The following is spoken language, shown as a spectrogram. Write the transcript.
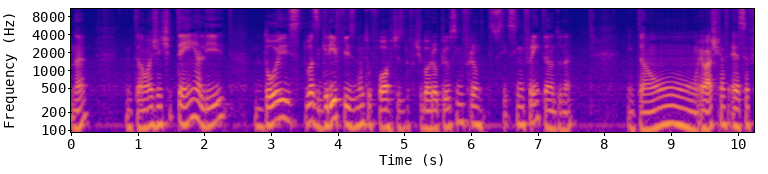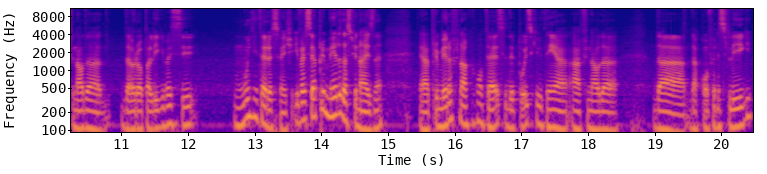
né? Então a gente tem ali dois, duas grifes muito fortes do futebol europeu se, se, se enfrentando, né? Então, eu acho que essa final da, da Europa League vai ser muito interessante. E vai ser a primeira das finais, né? É a primeira final que acontece depois que tem a, a final da, da, da Conference League.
